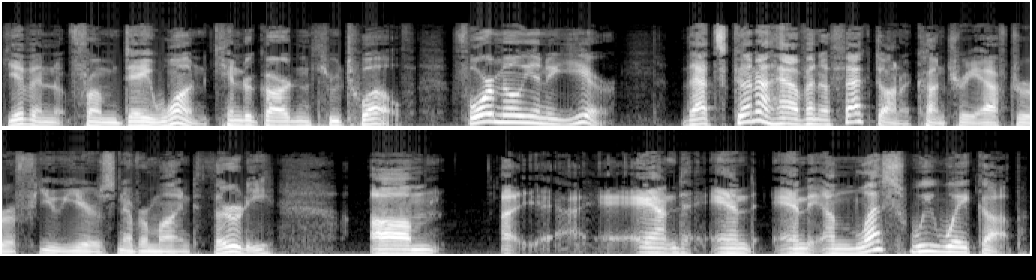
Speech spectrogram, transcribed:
given from day one, kindergarten through 12. 4 million a year. That's going to have an effect on a country after a few years, never mind 30. Um, and, and, and unless we wake up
